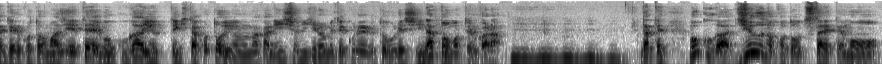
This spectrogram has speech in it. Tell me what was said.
えていることを交えて僕が言ってきたことを世の中に一緒に広めてくれると嬉しいなと思ってるから。だって僕が10のことを伝えても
